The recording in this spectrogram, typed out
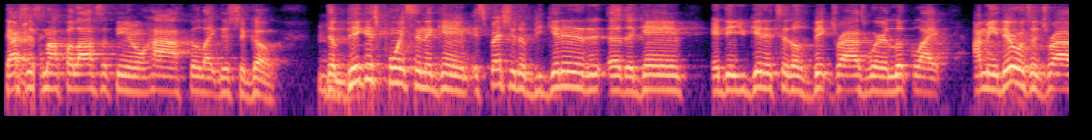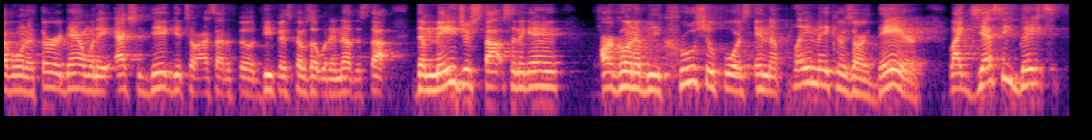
That's just my philosophy on how I feel like this should go. The mm-hmm. biggest points in the game, especially the beginning of the, of the game, and then you get into those big drives where it looked like, I mean, there was a drive on a third down when they actually did get to our side of the field. Defense comes up with another stop. The major stops in the game are going to be crucial for us, and the playmakers are there. Like Jessie Bates,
